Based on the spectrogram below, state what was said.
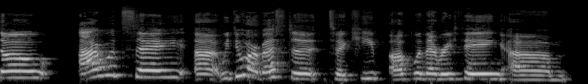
So i would say uh, we do our best to to keep up with everything um,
